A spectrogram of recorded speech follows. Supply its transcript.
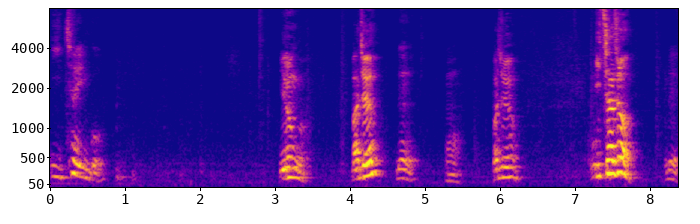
2차인 거 이런 거 맞아요? 네 맞아요 2차죠? 네.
